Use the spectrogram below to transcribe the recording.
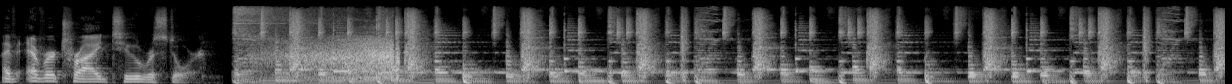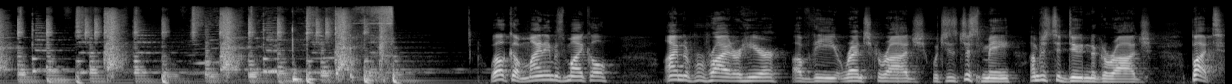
I've ever tried to restore. Welcome, my name is Michael. I'm the proprietor here of the Rennch Garage, which is just me. I'm just a dude in a garage. But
